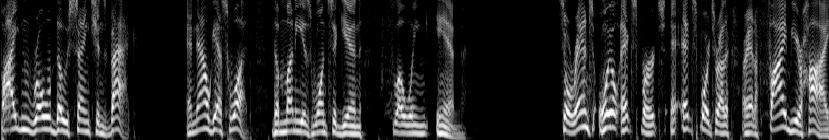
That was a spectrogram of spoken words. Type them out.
Biden rolled those sanctions back. And now, guess what? The money is once again flowing in. So Iran's oil exports, exports rather, are at a five-year high.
